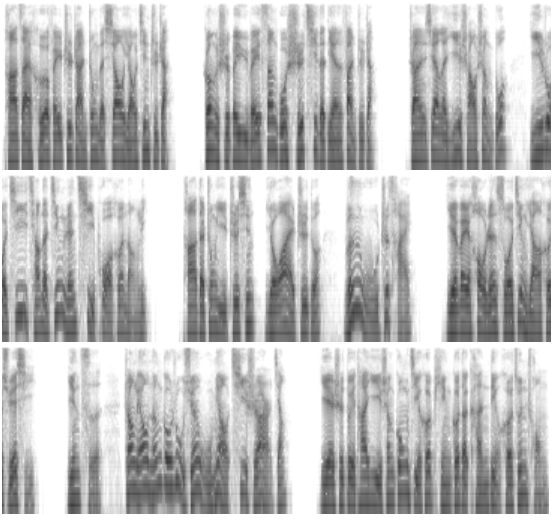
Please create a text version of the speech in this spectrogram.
他在合肥之战中的逍遥津之战，更是被誉为三国时期的典范之战。展现了以少胜多、以弱击强的惊人气魄和能力。他的忠义之心、友爱之德、文武之才，也为后人所敬仰和学习。因此，张辽能够入选武庙七十二将，也是对他一生功绩和品格的肯定和尊崇。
